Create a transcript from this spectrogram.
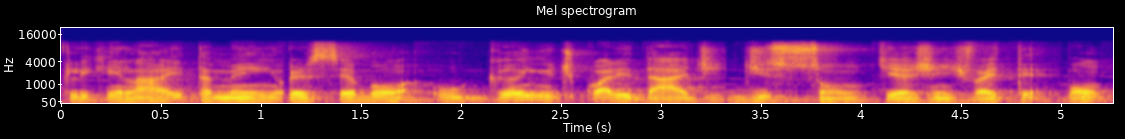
cliquem lá e também percebam o ganho de qualidade de som que a gente vai ter. Bom,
